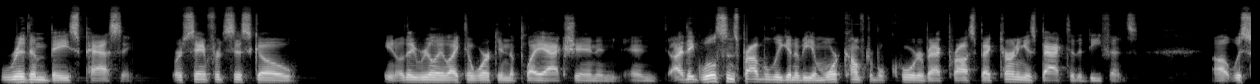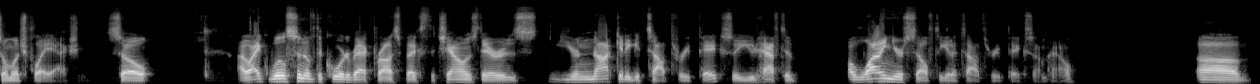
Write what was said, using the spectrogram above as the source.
rhythm based passing, where San Francisco, you know, they really like to work in the play action. And, and I think Wilson's probably going to be a more comfortable quarterback prospect, turning his back to the defense uh, with so much play action. So I like Wilson of the quarterback prospects. The challenge there is you're not getting a top three pick, so you'd have to align yourself to get a top three pick somehow. Um,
